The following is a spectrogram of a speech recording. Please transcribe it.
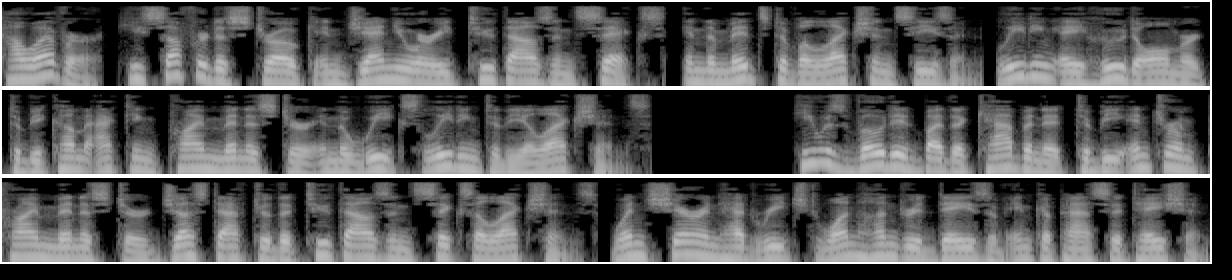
However, he suffered a stroke in January 2006, in the midst of election season, leading Ehud Olmert to become acting prime minister in the weeks leading to the elections. He was voted by the cabinet to be interim prime minister just after the 2006 elections, when Sharon had reached 100 days of incapacitation.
